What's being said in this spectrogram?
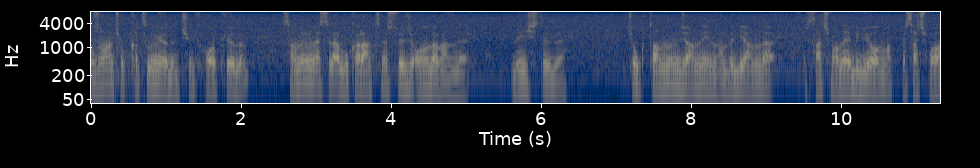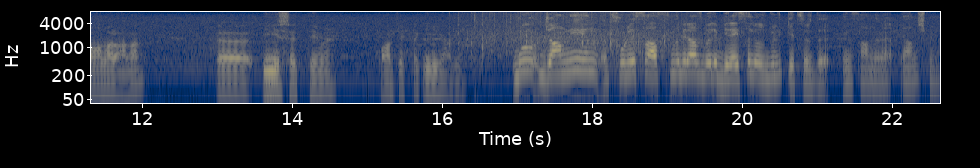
O zaman çok katılmıyordum çünkü korkuyordum. Sanırım mesela bu karantina süreci onu da bende değiştirdi. Çok utandığım canlı yayınlarda bir anda saçmalayabiliyor olmak ve saçmalamama rağmen eee, iyi hissettiğimi fark etmek iyi geldi. Bu canlı yayın furyası aslında biraz böyle bireysel özgürlük getirdi insanlara. Yanlış mıyım?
